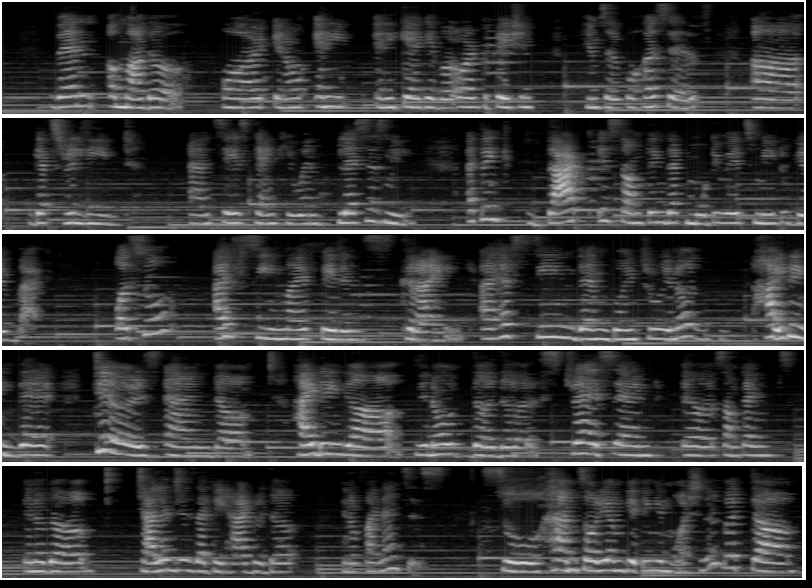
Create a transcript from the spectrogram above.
when a mother or you know any any caregiver or the patient himself or herself uh, gets relieved and says thank you and blesses me, I think that is something that motivates me to give back. Also, I've seen my parents crying. I have seen them going through, you know, hiding their tears and uh, hiding, uh, you know, the the stress and uh, sometimes, you know, the challenges that we had with the you know finances. So i'm sorry i'm getting emotional but uh,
